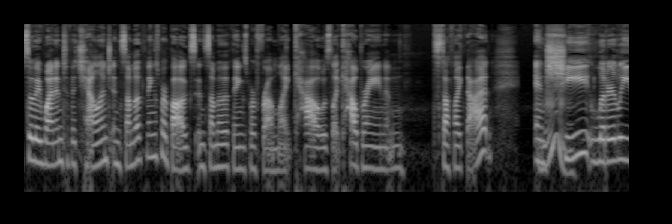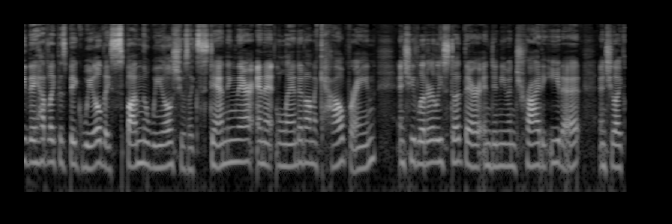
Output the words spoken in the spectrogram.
so they went into the challenge and some of the things were bugs and some of the things were from like cows, like cow brain and stuff like that. And Mm. she literally, they had like this big wheel. They spun the wheel. She was like standing there and it landed on a cow brain. And she literally stood there and didn't even try to eat it. And she like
